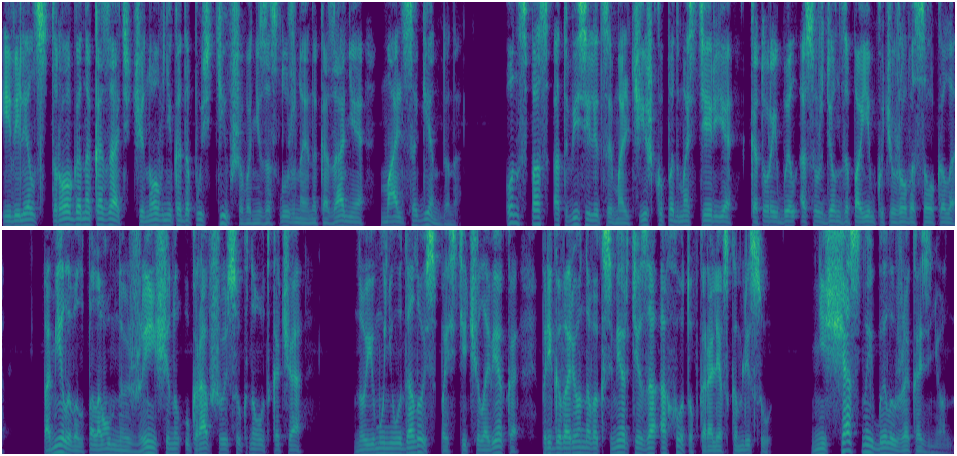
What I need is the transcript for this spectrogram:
и велел строго наказать чиновника, допустившего незаслуженное наказание Мальса Гендона. Он спас от виселицы мальчишку подмастерья, который был осужден за поимку чужого сокола, помиловал полоумную женщину, укравшую сукно у ткача, но ему не удалось спасти человека, приговоренного к смерти за охоту в королевском лесу. Несчастный был уже казнен.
